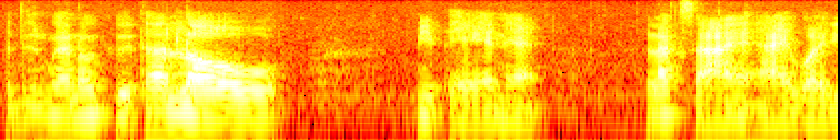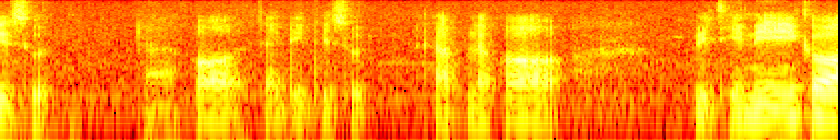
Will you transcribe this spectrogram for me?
ประเด็นสำคัญก็คือถ้าเรามีแผลเนี่ยรักษาให้หายไวที่สุดก็จะดีที่สุดครับ แล้วก็วิธีนี้ก็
